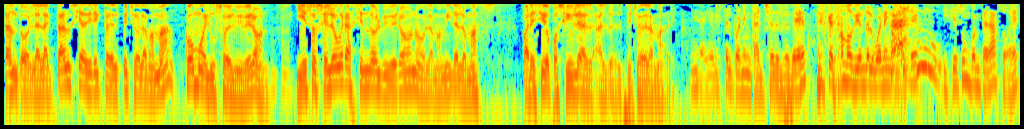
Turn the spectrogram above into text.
tanto la lactancia directa del pecho de la mamá como el uso del biberón. Y eso se logra haciendo el biberón o la mamila lo más parecido posible al, al- al pecho de la madre. Mira, ¿ya viste el buen enganche del bebé? Es que estamos viendo el buen enganche. Y sí es un buen pedazo, ¿eh?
